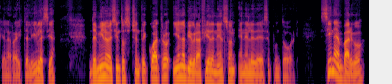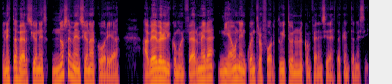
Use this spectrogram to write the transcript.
que es la revista de la iglesia, de 1984 y en la biografía de Nelson en lds.org. Sin embargo, en estas versiones no se menciona a Corea, a Beverly como enfermera, ni a un encuentro fortuito en una conferencia de estaca en Tennessee.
